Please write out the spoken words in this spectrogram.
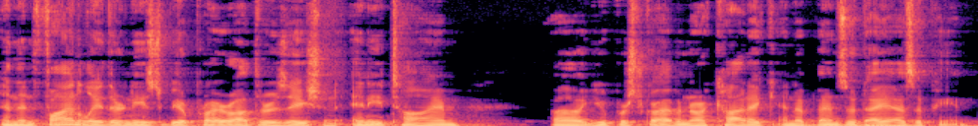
And then finally, there needs to be a prior authorization anytime uh, you prescribe a narcotic and a benzodiazepine.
